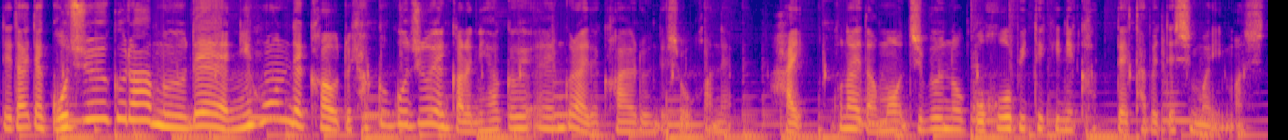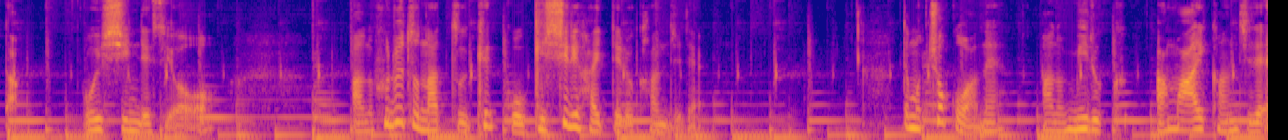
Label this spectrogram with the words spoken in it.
で、大体 50g で日本で買うと150円から200円ぐらいで買えるんでしょうかね。はい。この間も自分のご褒美的に買って食べてしまいました。美味しいんですよ。あの、フルーツナッツ結構ぎっしり入ってる感じで。でもチョコはね、あの、ミルク、甘い感じで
